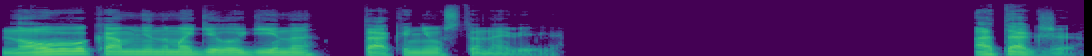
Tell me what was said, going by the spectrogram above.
Нового камня на могилу Гина так и не установили. А также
